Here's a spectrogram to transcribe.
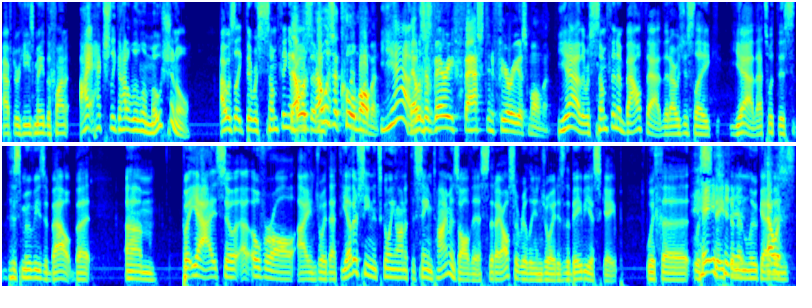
after he's made the final, I actually got a little emotional. I was like, there was something That about was them- that was a cool moment. Yeah, that was, was- a very fast and furious moment. yeah, there was something about that that I was just like, yeah, that's what this this movie's about. But, um, but yeah, so uh, overall, I enjoyed that. The other scene that's going on at the same time as all this that I also really enjoyed is the baby escape with uh with Hated Statham it. and Luke That Evans. was-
